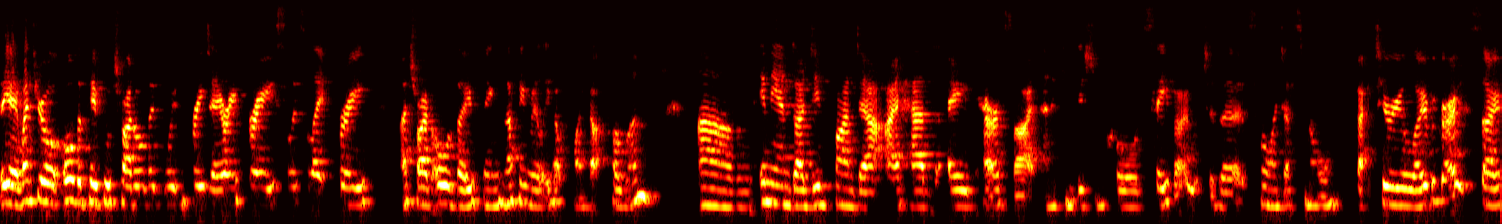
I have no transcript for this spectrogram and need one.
but yeah, went through all, all the people, tried all the gluten-free, dairy-free, salicylate-free. I tried all of those things. Nothing really helped my gut problems. Um, in the end, I did find out I had a parasite and a condition called SIBO, which is a small intestinal bacterial overgrowth. So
